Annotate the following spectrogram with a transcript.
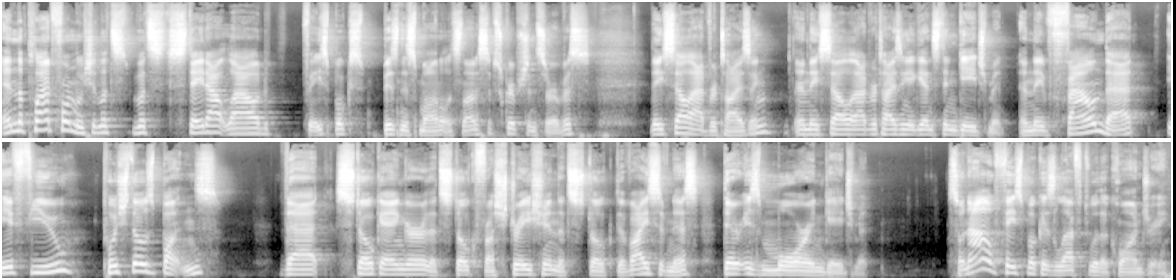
And the platform we should let's let's state out loud Facebook's business model. It's not a subscription service. They sell advertising and they sell advertising against engagement. And they've found that if you push those buttons that stoke anger, that stoke frustration, that stoke divisiveness, there is more engagement. So now Facebook is left with a quandary,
